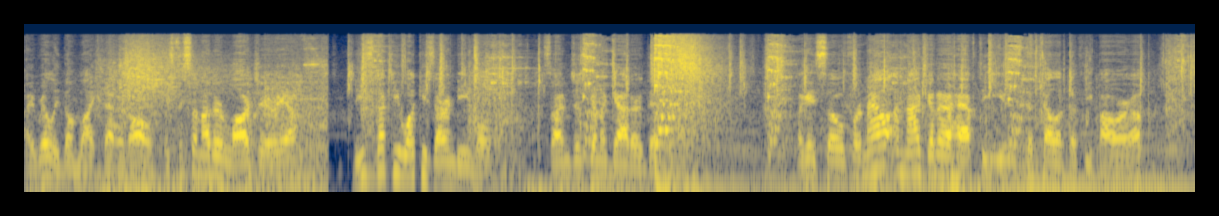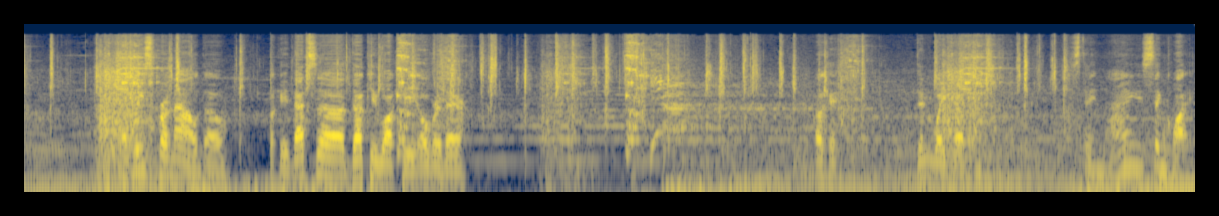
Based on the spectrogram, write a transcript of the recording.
I really don't like that at all. Is this another large area? These Ducky Wuckies aren't evil. So I'm just gonna gather this. Okay, so for now, I'm not gonna have to use the telepathy power-up. Least for now, though. Okay, that's a Ducky Wucky over there. Okay. Didn't wake up. Stay nice and quiet.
